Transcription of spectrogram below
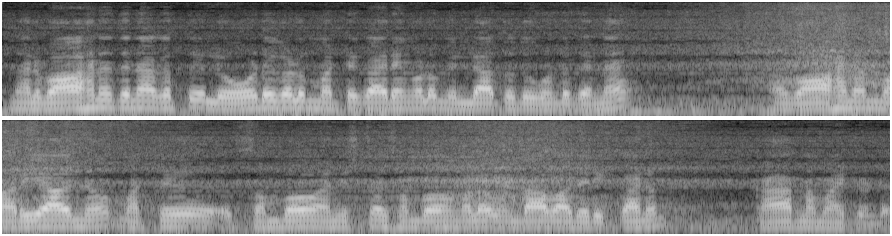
എന്നാൽ വാഹനത്തിനകത്ത് ലോഡുകളും മറ്റു കാര്യങ്ങളും ഇല്ലാത്തതുകൊണ്ട് തന്നെ വാഹനം അറിയാനോ മറ്റ് സംഭവം അനിഷ്ട സംഭവങ്ങളോ ഉണ്ടാവാതിരിക്കാനും കാരണമായിട്ടുണ്ട്.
